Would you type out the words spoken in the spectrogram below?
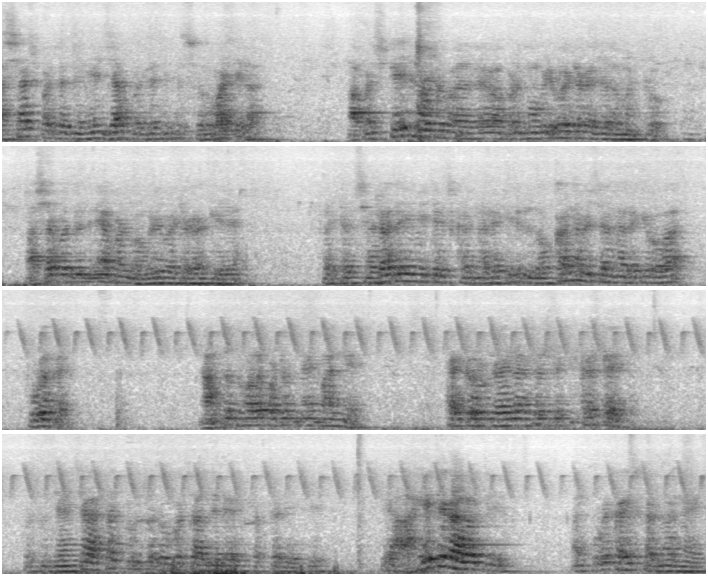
अशाच पद्धतीने ज्या पद्धतीने सुरुवातीला आपण स्टेज नव्हतं बोलायला आपण भोंगडी बैठका ज्याला म्हणतो अशा पद्धतीने आपण भोंगडी बैठका केल्या. तर शहरातही मी तेच करणार आहे की लोकांना विचारणार आहे की बाबा पुढं काय? आमचं तुम्हाला पटत नाही मान्य काय करून राहिलं असेल ते करताय परंतु ज्यांच्या हातात तुमचं डोकं चाललेले आहेत सत्ता द्यायचे ते आहे ते घालवतील. आणि पुढे काहीच करणार नाही.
